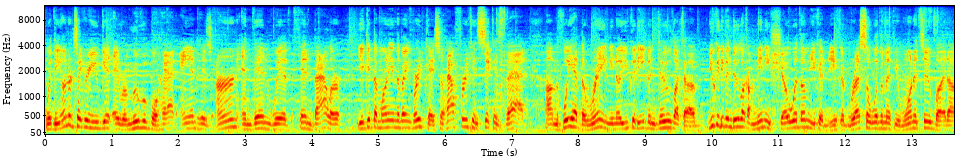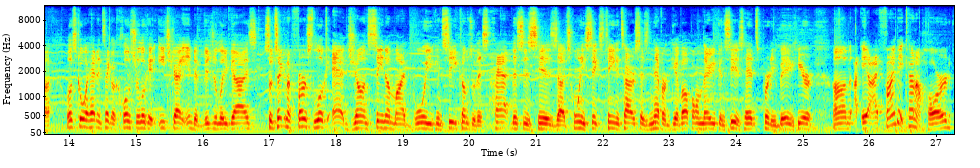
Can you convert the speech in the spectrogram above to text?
With The Undertaker, you get a removable hat and his urn, and then with Finn Balor, you get the Money in the Bank briefcase. So how freaking sick is that? Um, if we had the ring, you know, you could even do like a you could even do like a mini show with them. You could you could wrestle with them if you wanted to, but uh, let's go ahead and take a closer look at each guy individually, guys. So taking a first look at John Cena, my boy, you can see he comes with his hat. This is his uh, 2016 attire. says never give up on there. You can see his head's pretty big here. Um, yeah, I find it kind of hard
